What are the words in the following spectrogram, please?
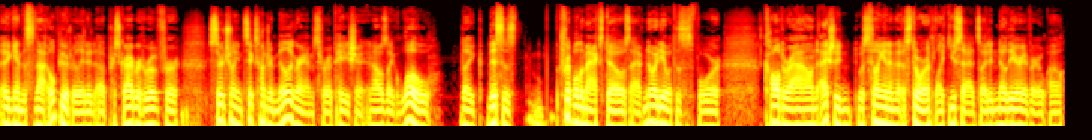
again, this is not opioid related, a prescriber who wrote for sertraline 600 milligrams for a patient, and I was like, whoa, like this is triple the max dose. I have no idea what this is for called around. I actually was filling in a store, like you said, so I didn't know the area very well.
